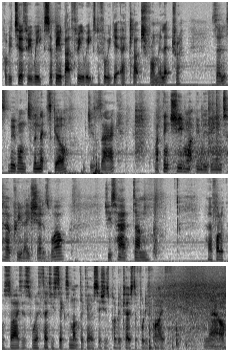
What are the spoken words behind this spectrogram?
probably two or three weeks. It'll be about three weeks before we get a clutch from Electra. So let's move on to the next girl, which is Zag. And I think she might be moving into her pre-lay shed as well. She's had um, her follicle sizes were 36 a month ago, so she's probably close to 45 now.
